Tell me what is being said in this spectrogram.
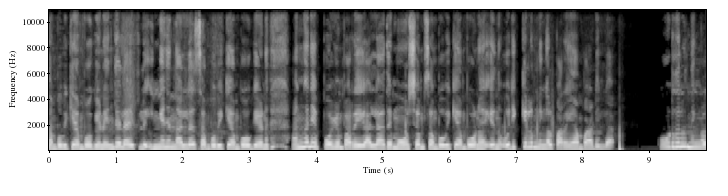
സംഭവിക്കാൻ പോകുകയാണ് എന്റെ ലൈഫിൽ ഇങ്ങനെ നല്ലത് സംഭവിക്കാൻ പോവുകയാണ്. അങ്ങനെ എപ്പോഴും പറയുക. അല്ലാതെ മോശം സംഭവിക്കാൻ പോണ് എന്ന് ഒരിക്കലും നിങ്ങൾ പറയാൻ പാടില്ല. കൂടുതൽ നിങ്ങൾ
